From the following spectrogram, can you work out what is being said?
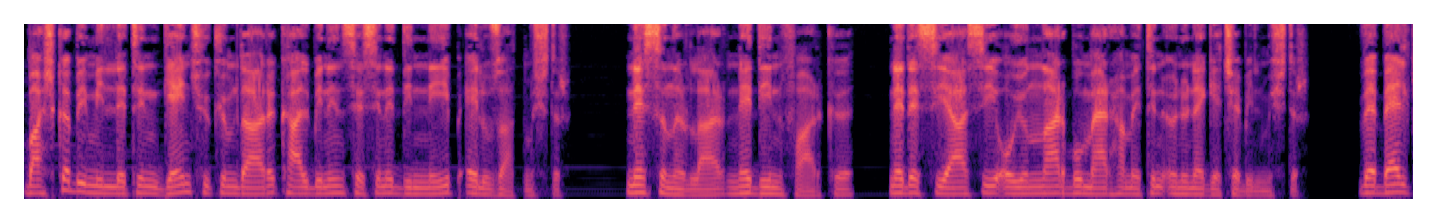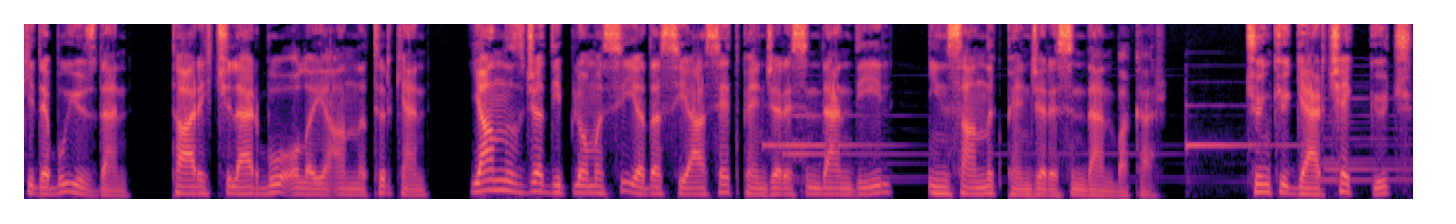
başka bir milletin genç hükümdarı kalbinin sesini dinleyip el uzatmıştır. Ne sınırlar, ne din farkı, ne de siyasi oyunlar bu merhametin önüne geçebilmiştir. Ve belki de bu yüzden tarihçiler bu olayı anlatırken yalnızca diplomasi ya da siyaset penceresinden değil, insanlık penceresinden bakar. Çünkü gerçek güç,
